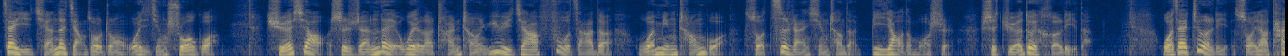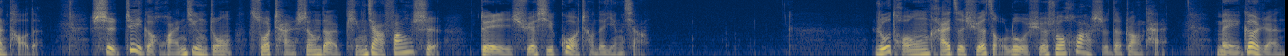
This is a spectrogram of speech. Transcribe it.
在以前的讲座中，我已经说过，学校是人类为了传承愈加复杂的文明成果所自然形成的必要的模式，是绝对合理的。我在这里所要探讨的是这个环境中所产生的评价方式对学习过程的影响。如同孩子学走路、学说话时的状态，每个人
